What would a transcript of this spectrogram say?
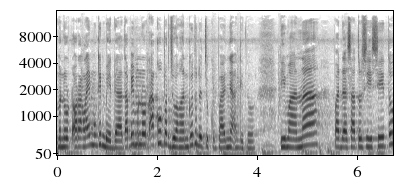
menurut orang lain mungkin beda tapi menurut aku perjuanganku itu udah cukup banyak gitu di mana pada satu sisi itu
